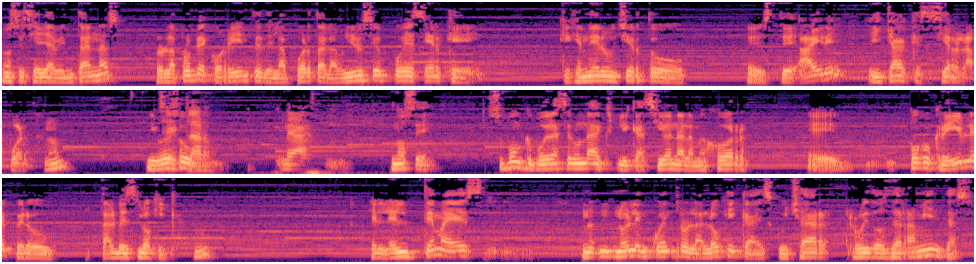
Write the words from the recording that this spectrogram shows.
no sé si haya ventanas, pero la propia corriente de la puerta al abrirse puede ser que, que genere un cierto este aire y que haga que se cierre la puerta, ¿no? Digo, sí, claro. no sé, supongo que podría ser una explicación a lo mejor poco creíble, pero tal vez lógica. El, el, tema es, no, no, le encuentro la lógica a escuchar ruidos de herramientas.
